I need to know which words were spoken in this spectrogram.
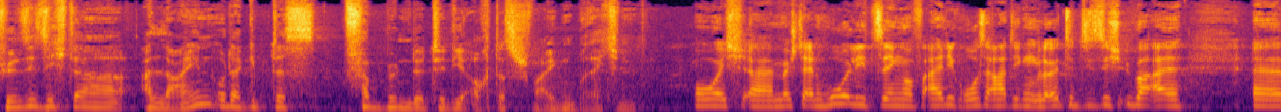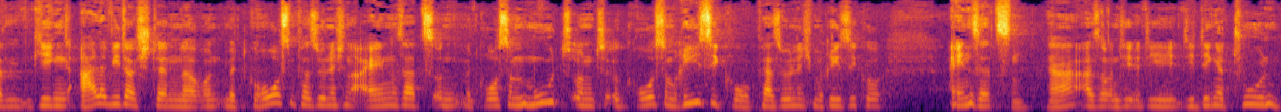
Fühlen Sie sich da allein oder gibt es Verbündete, die auch das Schweigen brechen? Oh, ich äh, möchte ein Hohelied singen auf all die großartigen Leute, die sich überall ähm, gegen alle Widerstände und mit großem persönlichen Einsatz und mit großem Mut und großem Risiko, persönlichem Risiko einsetzen. Ja, also und die, die, die Dinge tun,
